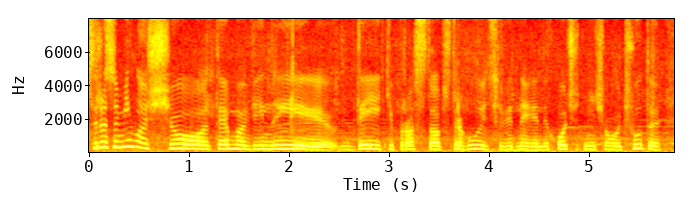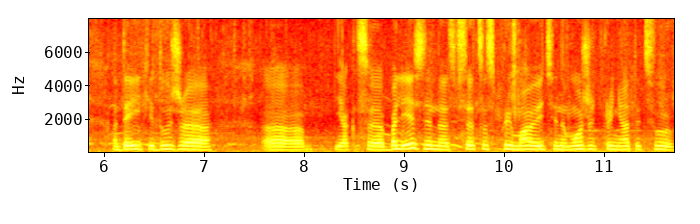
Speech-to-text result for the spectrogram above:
зрозуміло, що тема війни деякі просто абстрагуються від неї, не хочуть нічого чути, а деякі дуже як це болезненно, все це сприймають і не можуть прийняти цю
